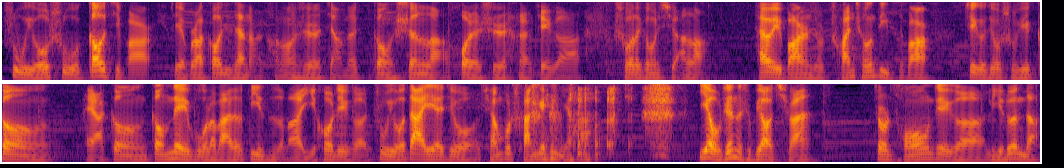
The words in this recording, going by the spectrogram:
祝由术高级班儿，这也不知道高级在哪儿，可能是讲的更深了，或者是 这个说的更玄了。还有一班呢，就是传承弟子班，这个就属于更，哎呀，更更内部了吧，都弟子了，以后这个祝由大业就全部传给你了，业务真的是比较全。就是从这个理论的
